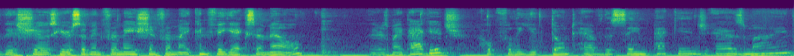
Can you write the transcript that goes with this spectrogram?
This shows here some information from my config XML. There's my package. Hopefully you don't have the same package as mine.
